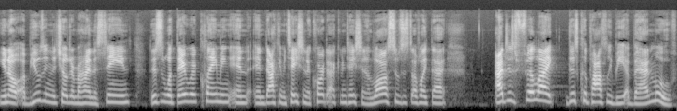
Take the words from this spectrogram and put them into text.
you know, abusing the children behind the scenes. This is what they were claiming in, in documentation, in court documentation, and lawsuits and stuff like that. I just feel like this could possibly be a bad move.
